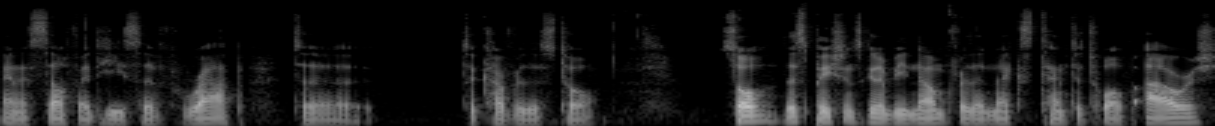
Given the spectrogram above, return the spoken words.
and a self-adhesive wrap to, to cover this toe. So this patient's going to be numb for the next 10 to 12 hours.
